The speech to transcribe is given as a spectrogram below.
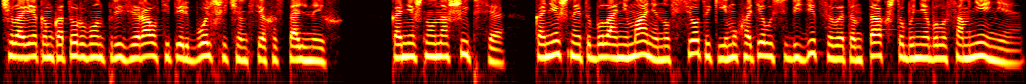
человеком, которого он презирал теперь больше, чем всех остальных. Конечно, он ошибся. Конечно, это была не Маня, но все-таки ему хотелось убедиться в этом так, чтобы не было сомнения.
